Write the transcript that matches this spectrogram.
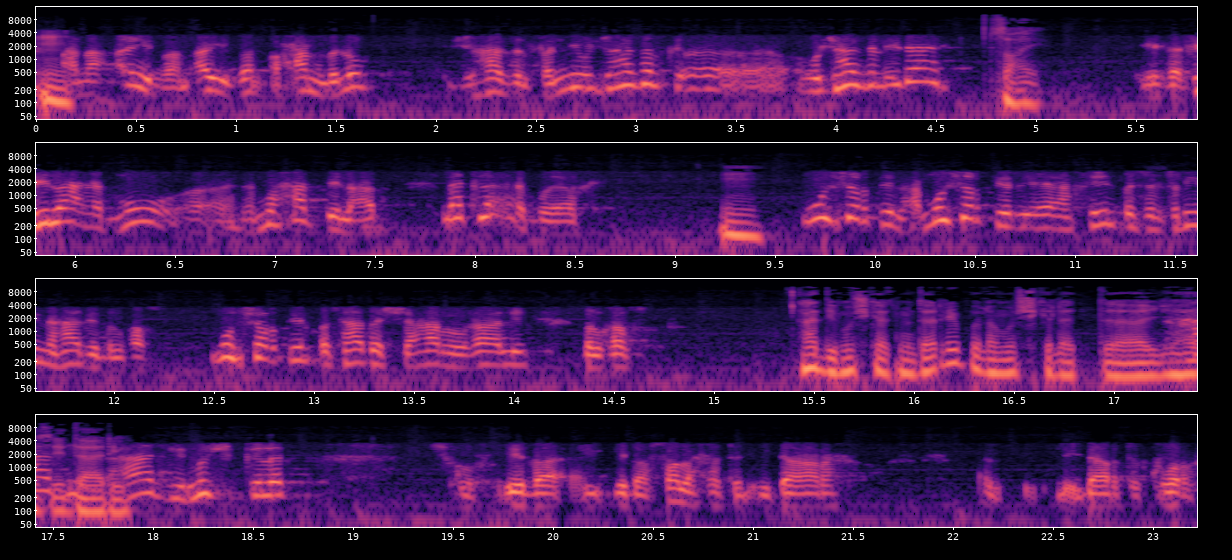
أنا أيضا أيضا أحمله الجهاز الفني والجهاز والجهاز الإداري. صحيح. إذا في لاعب مو مو حاب يلعب لا تلعبه يا أخي. مو شرط يلعب مو شرط يا أخي يلبس الفرينه هذه بالغصب. مو شرط يلبس هذا الشعار الغالي بالغصب. هذه مشكلة مدرب ولا مشكلة جهاز إداري؟ هذه مشكلة شوف إذا إذا صلحت الإدارة إدارة الكرة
